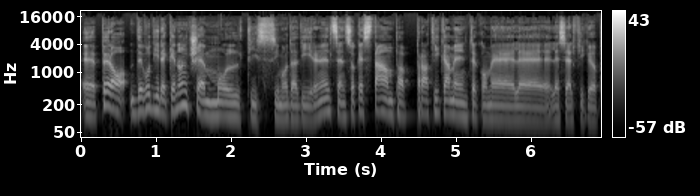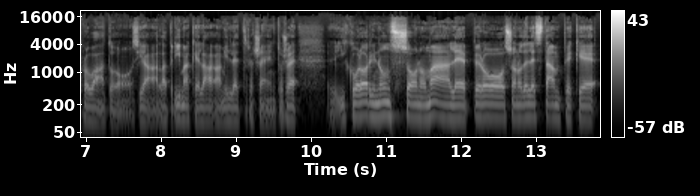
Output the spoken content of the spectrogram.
eh, però devo dire che non c'è moltissimo da dire, nel senso che stampa praticamente come le, le selfie che ho provato, sia la prima che la 1300, cioè i colori non sono male, però sono delle stampe che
